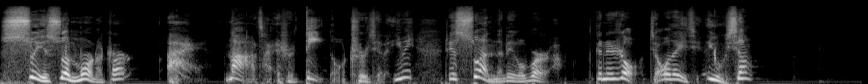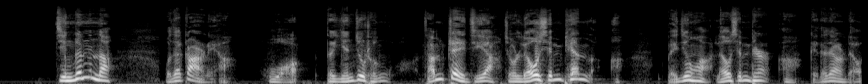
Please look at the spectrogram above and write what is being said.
碎蒜末的汁儿。哎，那才是地道，吃起来，因为这蒜的这个味儿啊，跟这肉搅在一起，哎呦香。紧跟着呢，我再告诉你啊，我的研究成果，咱们这集啊就是聊闲片子啊。北京话聊闲篇啊，给大家聊。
